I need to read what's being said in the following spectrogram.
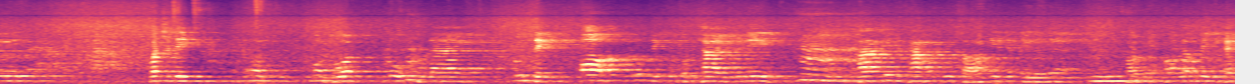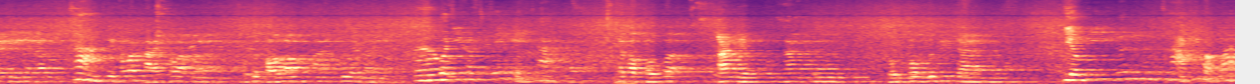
คือวัชรินม่วงม่วงทวมลูกดูแลลูกศิษย์พ่อลูกศิษย์คุณสมชายอยู่ที่นี่ค่ะทางที่เป็นทางของครูสอนที่จะตีเนี่ยอืมขอเพียงพอแล้วไม่มีใครตี ถ่ายทอดมาผมจะขอร้องมาช่วยหน่อยเออวันนี้เราจะได้เห็นค่ะ แล้วก็ผมก็ทางเดียวผมทางครูผมคงวิพิจารณ์เดี๋ยวมีเรื่องนึงค่ะที่บอกว่า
